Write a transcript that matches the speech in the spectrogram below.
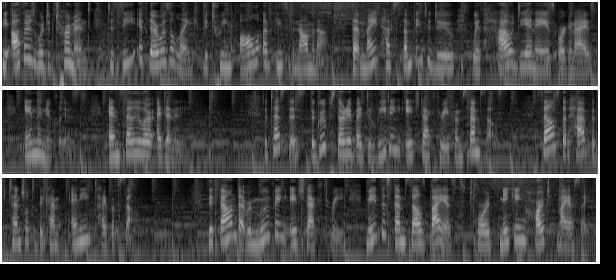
the authors were determined to see if there was a link between all of these phenomena that might have something to do with how DNA is organized in the nucleus and cellular identity. To test this, the group started by deleting HDAC3 from stem cells, cells that have the potential to become any type of cell. They found that removing HDAC3 made the stem cells biased towards making heart myocytes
